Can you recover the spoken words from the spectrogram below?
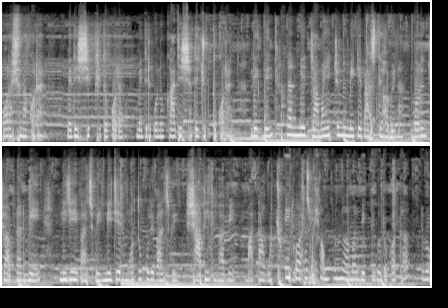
পড়াশোনা করান, মেয়েদের শিক্ষিত করান, মেয়েদের কোনো কাজের সাথে যুক্ত করান। দেখবেন আপনার মেয়ের জামাইয়ের জন্য মেয়েকে বাঁচতে হবে না। বরঞ্চ আপনার মেয়ে নিজেই বাঁচবে নিজের মতো করে বাঁচবে স্বাধীনভাবে মাথা উঁচু এই কথাটি সম্পূর্ণ আমার ব্যক্তিগত কথা এবং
